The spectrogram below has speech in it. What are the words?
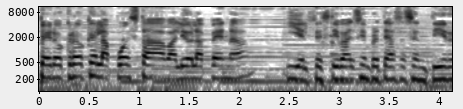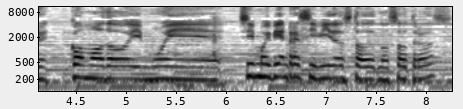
pero creo que la apuesta valió la pena y el festival siempre te hace sentir cómodo y muy, sí, muy bien recibidos todos nosotros.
